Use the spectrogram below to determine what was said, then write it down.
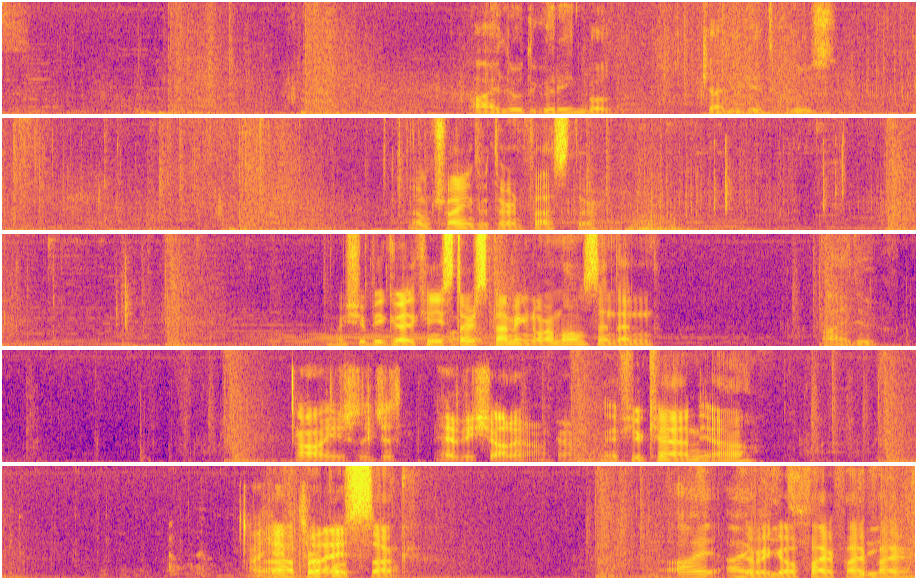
I loot green ball. Can you get clues? I'm trying to turn faster. We should be good. Can you start spamming normals and then I do. Oh, I usually just heavy shot it. Okay. if you can, yeah. I Uh, purples suck. I I There we go. Fire, fire, green. fire.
